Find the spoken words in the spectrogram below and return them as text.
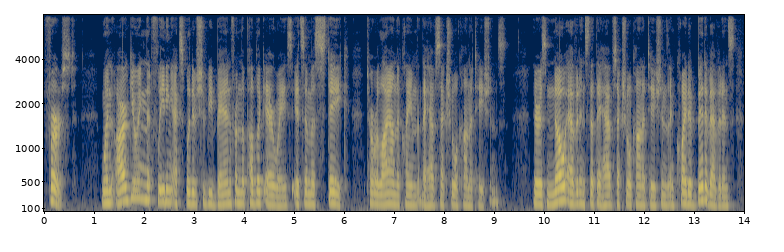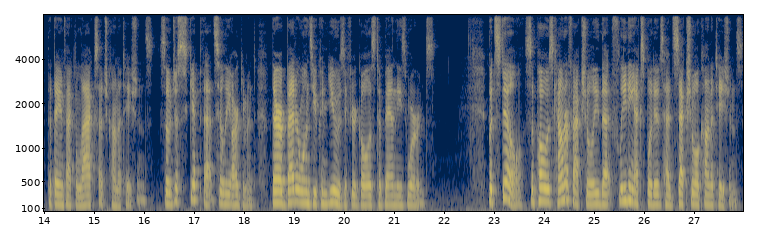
First, when arguing that fleeting expletives should be banned from the public airways, it's a mistake to rely on the claim that they have sexual connotations. There is no evidence that they have sexual connotations, and quite a bit of evidence that they in fact lack such connotations. So just skip that silly argument. There are better ones you can use if your goal is to ban these words. But still, suppose counterfactually that fleeting expletives had sexual connotations.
